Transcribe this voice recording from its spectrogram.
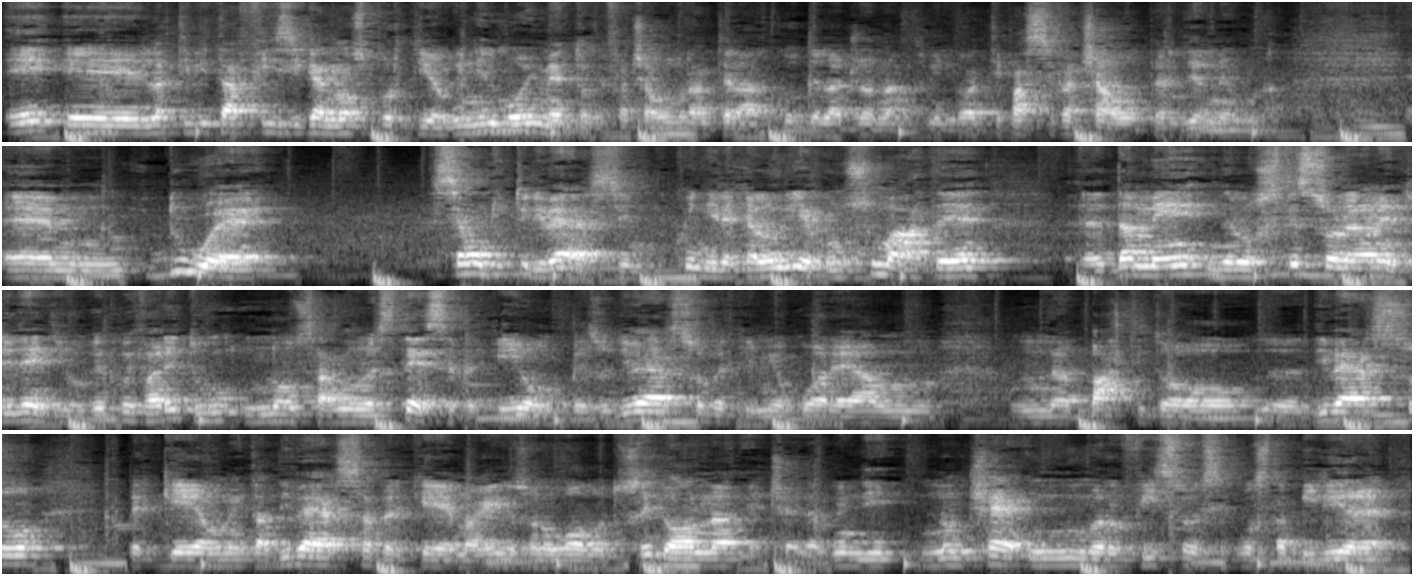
e, e l'attività fisica non sportiva, quindi il movimento che facciamo durante l'arco della giornata, quindi quanti passi facciamo per dirne una. Ehm, due, siamo tutti diversi, quindi le calorie consumate eh, da me nello stesso allenamento identico che puoi fare tu non saranno le stesse perché io ho un peso diverso, perché il mio cuore ha un, un battito eh, diverso, perché ha un'età diversa, perché magari io sono uomo e tu sei donna, eccetera. Quindi non c'è un numero fisso che si può stabilire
